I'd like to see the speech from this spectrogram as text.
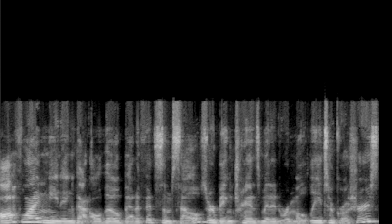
Offline meaning that although benefits themselves are being transmitted remotely to grocers,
